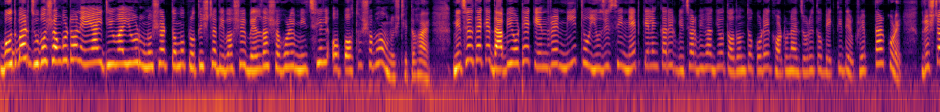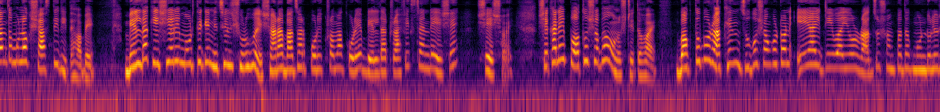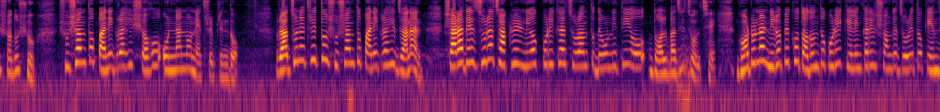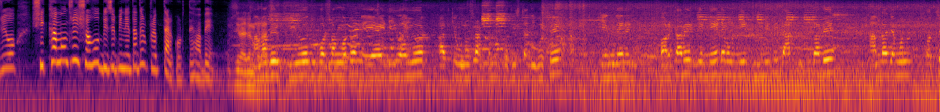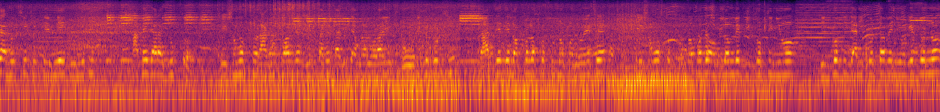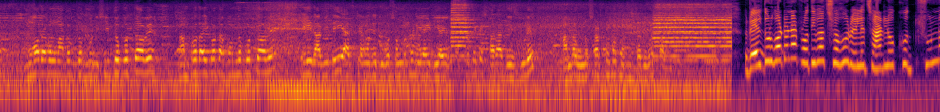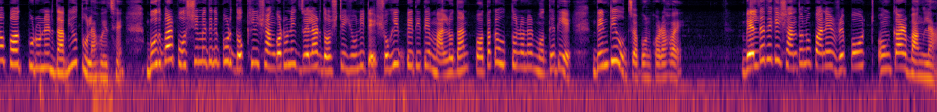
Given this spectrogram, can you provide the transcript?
বুধবার যুব সংগঠন এআইডিওয়াইওর উনষাটতম প্রতিষ্ঠা দিবসে বেলদা শহরে মিছিল ও পথসভা অনুষ্ঠিত হয়। মিছিল থেকে দাবি ওঠে, কেন্দ্রের নিট ও ইউজিসি নেট কেলেঙ্কারির বিচার বিভাগীয় তদন্ত করে ঘটনায় জড়িত ব্যক্তিদের গ্রেপ্তার করে দৃষ্টান্তমূলক শাস্তি দিতে হবে। বেলদা কেশিয়ারি মোড় থেকে মিছিল শুরু হয়ে সারা বাজার পরিক্রমা করে বেলদা ট্রাফিক স্ট্যান্ডে এসে শেষ হয়। সেখানেই পথসভা অনুষ্ঠিত হয়। বক্তব্য রাখেন যুব সংগঠন এআইডিওয়াইওর রাজ্য সম্পাদক মণ্ডলীর সদস্য সুশান্ত পানিগ্রাহী সহ অন্যান্য নেতৃবৃন্দ। রাজ্য নেতৃত্ব সুশান্ত পানিগ্রাহী জানান, সারা দেশ জুড়ে চাকরির নিয়োগ পরীক্ষায় চূড়ান্ত দুর্নীতি ও দলবাজি চলছে। ঘটনার নিরপেক্ষ তদন্ত করে কেলেঙ্কারির সঙ্গে জড়িত কেন্দ্রীয় শিক্ষামন্ত্রী সহ বিজেপি নেতাদের গ্রেপ্তার করতে হবে। আমাদের প্রিয় যুব সংগঠন এআইডিওয়াইওর আজকে উনষাটতম প্রতিষ্ঠা দিবসে কেন্দ্রের সরকারের যে নেট এবং নিট দুর্নীতি তার প্রতিবাদে আমরা যেমন সোচ্চার হচ্ছি, ঠিক তেমনি দুর্নীতির সাথে যারা যুক্ত সেই সমস্ত রাঘব বর্গের গ্রেপ্তারের দাবিতে আমরা লড়াই সংগঠিত করছি। রাজ্যে যে লক্ষ লক্ষ শূন্যপদ রয়েছে, সেই সমস্ত শূন্যপদে অবিলম্বে বিজ্ঞপ্তি নিয়োগ বিজ্ঞপ্তি জারি করতে হবে নিয়োগের জন্য। মদ এবং মাদকদ্রব্য নিষিদ্ধ করতে হবে, সাম্প্রদায়িকতা বন্ধ করতে হবে। এই দাবিতেই আজকে আমাদের যুব সংগঠন এআইডিআই থেকে সারা দেশ জুড়ে আমরা উনষাটতম প্রতিষ্ঠা দিবস পালন। রেল দুর্ঘটনার প্রতিবাদ সহ রেলে চার লক্ষ শূন্য পদ পূরণের দাবিও তোলা হয়েছে। বুধবার পশ্চিম মেদিনীপুর দক্ষিণ সাংগঠনিক জেলার দশটি ইউনিটে শহীদ বেদিতে মাল্যদান, পতাকা উত্তোলনের মধ্যে দিয়ে দিনটি উদযাপন করা হয়। বেলদা থেকে শান্তনু পানের রিপোর্ট, ওঙ্কার বাংলা।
